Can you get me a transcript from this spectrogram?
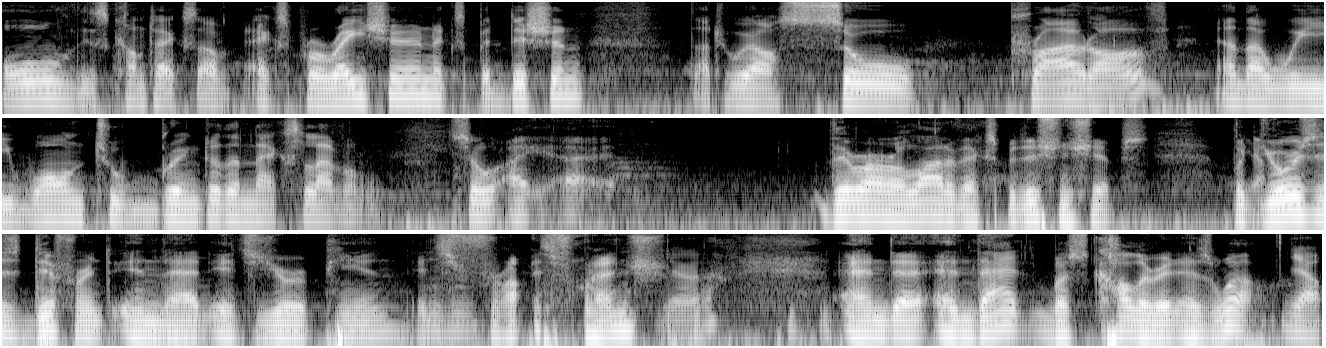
all this context of exploration, expedition that we are so proud of and that we want to bring to the next level. So I, I there are a lot of expedition ships, but yep. yours is different in that it's European, it's mm-hmm. fr- it's French, yeah. and uh, and that must color it as well. Yeah.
